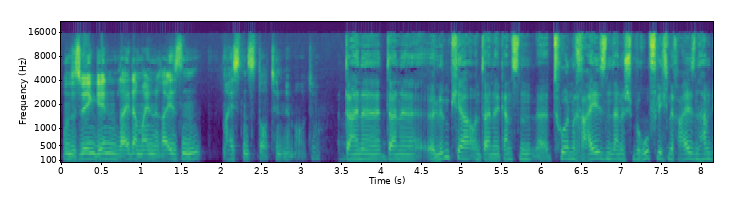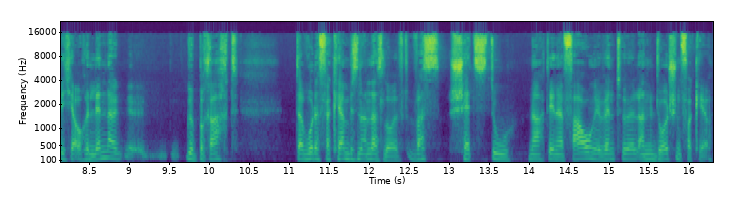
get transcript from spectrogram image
Und deswegen gehen leider meine Reisen meistens dorthin mit dem Auto. Deine, deine Olympia und deine ganzen äh, Tourenreisen, deine beruflichen Reisen haben dich ja auch in Länder äh, gebracht, da wo der Verkehr ein bisschen anders läuft. Was schätzt du nach den Erfahrungen eventuell an den deutschen Verkehr?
